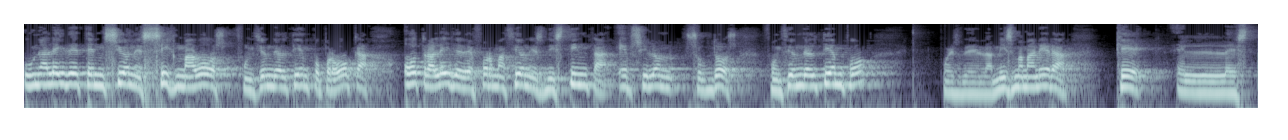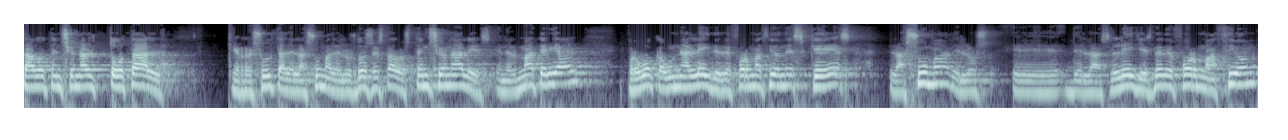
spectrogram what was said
una ley de tensiones sigma 2 función del tiempo provoca otra ley de deformaciones distinta epsilon sub 2 función del tiempo pues de la misma manera que el estado tensional total que resulta de la suma de los dos estados tensionales en el material provoca una ley de deformaciones que es la suma de, eh, las leyes de deformación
